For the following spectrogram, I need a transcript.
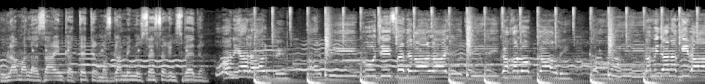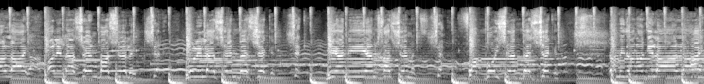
כולם על הזין קטטר מזגן מינוס עשר עם סוודר. אני על האלפים. גוג'י סוודר עליי. ככה לא קר לי. תמיד הנרגילה עליי. בא לי לעשן בשלג. תנו לי לעשן בשקט. מי אני? אין לך שמץ. fuck boy שב בשקט. תמיד הנרגילה עליי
